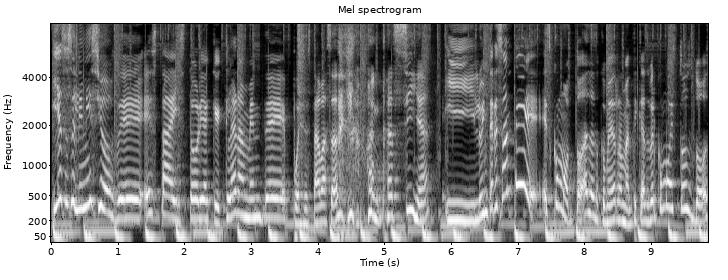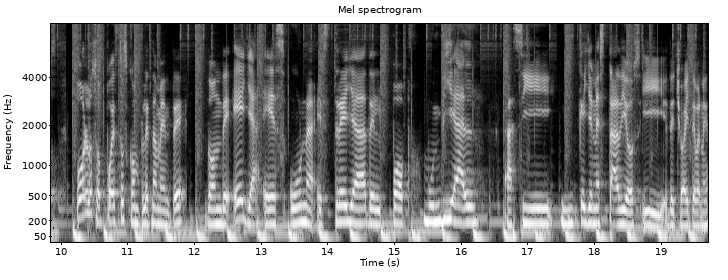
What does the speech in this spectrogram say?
Y ese es el inicio de esta historia que claramente pues está basada en la fantasía. Y lo interesante es como todas las comedias románticas, ver cómo estos dos polos opuestos completamente, donde ella es una estrella del pop mundial, así que llena estadios y de hecho ahí te van a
